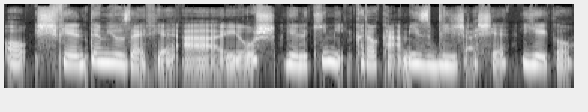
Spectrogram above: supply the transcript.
o świętym Józefie, a już wielkimi krokami zbliża się jego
